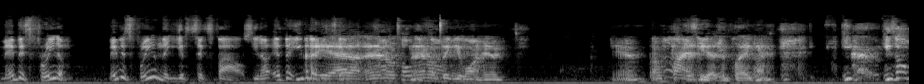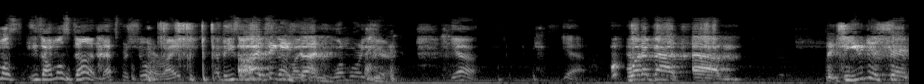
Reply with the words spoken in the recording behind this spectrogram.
maybe it's freedom. Maybe it's freedom that can get six fouls. You know, if even if it's yeah, I don't, I don't, totally I don't think you want him. Yeah, I'm fine if he doesn't play again. He, he's almost he's almost done. That's for sure, right? I mean, he's Oh, I think done. he's like, done. One more year. Yeah, yeah. What about? Um, so you just said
